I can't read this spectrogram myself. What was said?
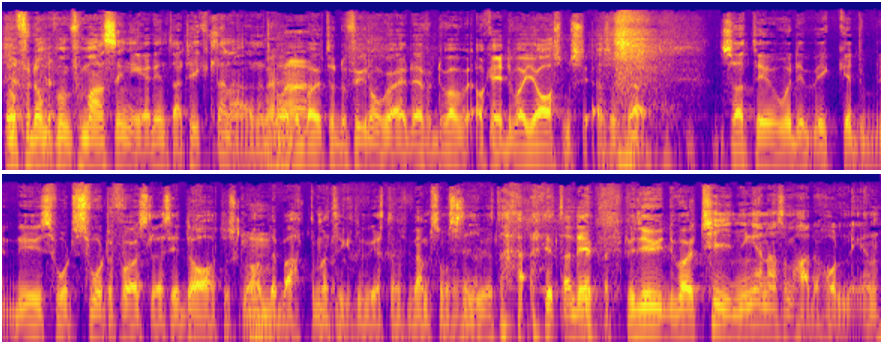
de, för, de, för man signerade inte artiklarna. Det var, det var, då fick de, det var, okay, det var jag som skrev. Alltså, så, att det, det, vilket, det är svårt, svårt att föreställa sig idag att du skulle ha en debatt där man inte riktigt vet vem som skrivit det här. Utan det, det, det var ju tidningarna som hade hållningen.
